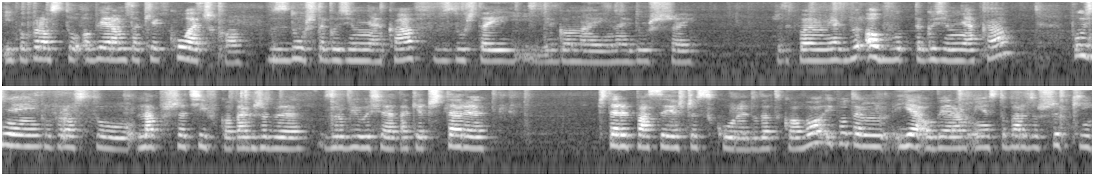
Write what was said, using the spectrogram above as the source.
I po prostu obieram takie kółeczko wzdłuż tego ziemniaka, wzdłuż tej jego naj, najdłuższej, że tak powiem, jakby obwód tego ziemniaka. Później po prostu naprzeciwko, tak żeby zrobiły się takie cztery, cztery pasy jeszcze skóry dodatkowo i potem je obieram i jest to bardzo szybki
